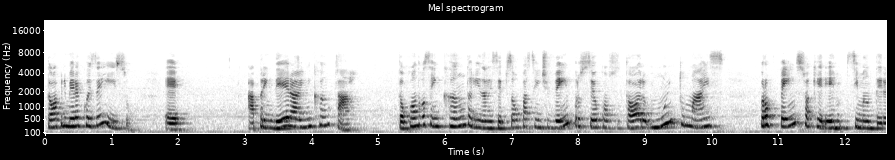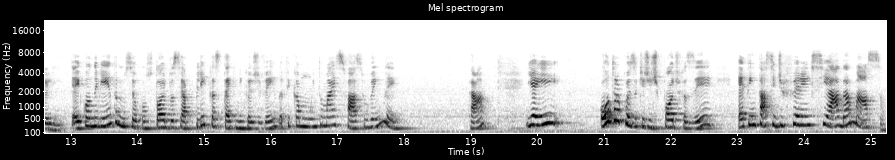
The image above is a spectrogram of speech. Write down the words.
Então, a primeira coisa é isso, é aprender a encantar. Então, quando você encanta ali na recepção, o paciente vem para o seu consultório muito mais propenso a querer se manter ali. E aí, quando ele entra no seu consultório, você aplica as técnicas de venda, fica muito mais fácil vender, tá? E aí, Outra coisa que a gente pode fazer é tentar se diferenciar da massa.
